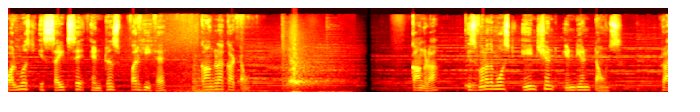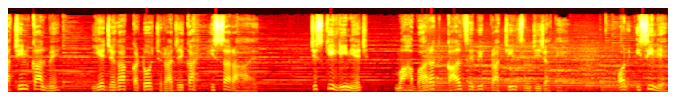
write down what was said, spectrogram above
ऑलमोस्ट इस साइड से एंट्रेंस पर ही है कांगड़ा का town. Kangra is one of the most ancient Indian towns प्राचीन काल में ये जगह कटोच राज्य का हिस्सा रहा है, जिसकी लीनेज महाभारत काल से भी प्राचीन समझी जाती है। और इसीलिए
